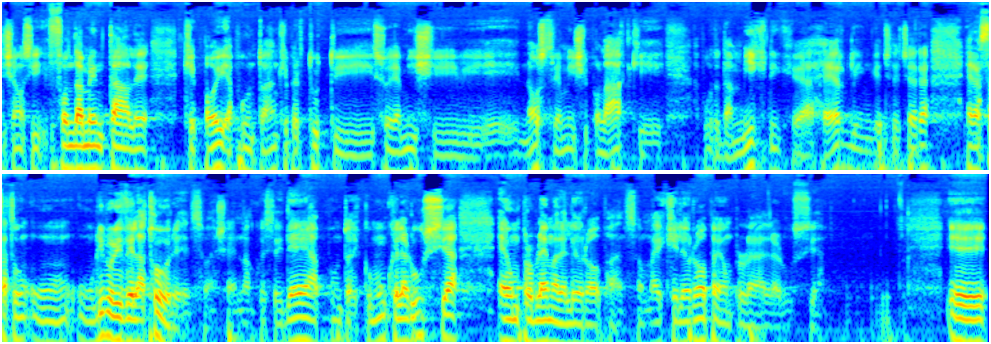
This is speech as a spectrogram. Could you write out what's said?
diciamo sì, fondamentale che poi appunto anche per tutti i suoi amici, i nostri amici polacchi, appunto da Michnik a Herling, eccetera, era stato un, un libro rivelatore, insomma, cioè, no, questa idea appunto che comunque la Russia è un problema dell'Europa, insomma, e che l'Europa è un problema della Russia. Eh,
